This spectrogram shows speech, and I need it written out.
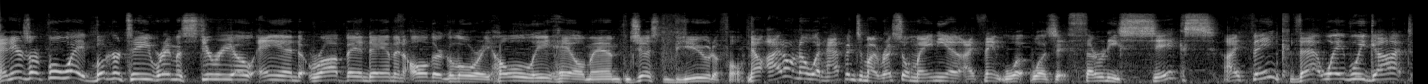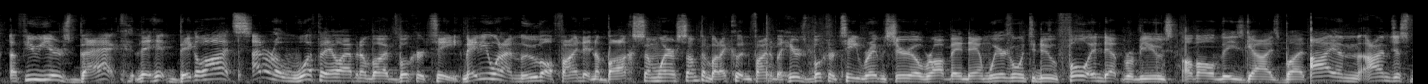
And here's our full wave. Booker T, Rey Mysterio, and Rob Van Dam in all their glory. Holy hell, man. Just beautiful. Now, I don't know what happened to my WrestleMania, I think, what was it, 36? I think. That wave we got a few years back that hit Big Lots. I don't know what the hell happened to my Booker T. Maybe when I move, I'll find it in a box somewhere or something, but I couldn't find it. But here's Booker T, Rey Mysterio, Rob Van Dam. We're going to do full in-depth reviews of all of these guys, but I am I'm just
